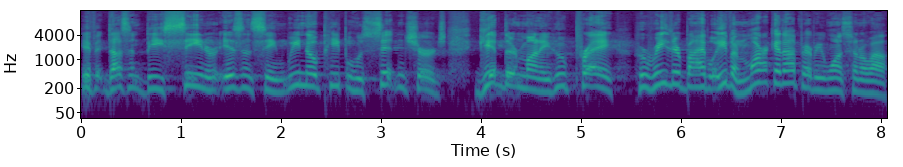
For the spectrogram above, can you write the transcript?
if it doesn't be seen or isn't seen, we know people who sit in church, give their money, who pray, who read their Bible, even mark it up every once in a while.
